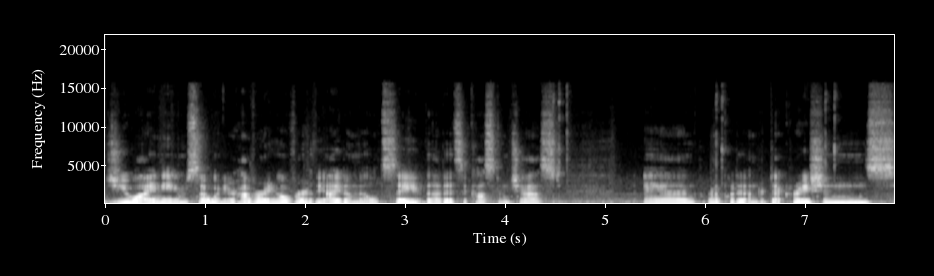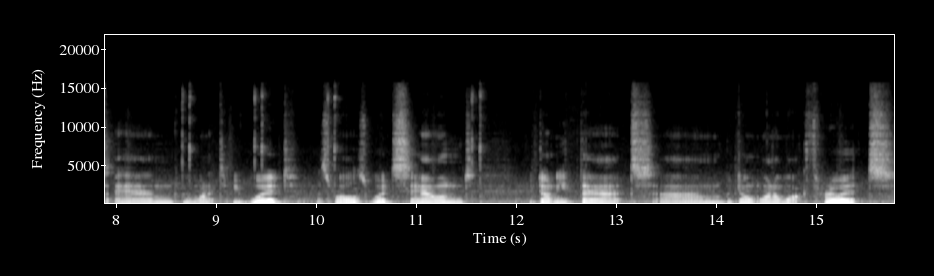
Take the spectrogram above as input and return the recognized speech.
GUI name, so when you're hovering over the item, it'll say that it's a custom chest. And we're going to put it under decorations, and we want it to be wood, as well as wood sound. We don't need that. Um, we don't want to walk through it.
